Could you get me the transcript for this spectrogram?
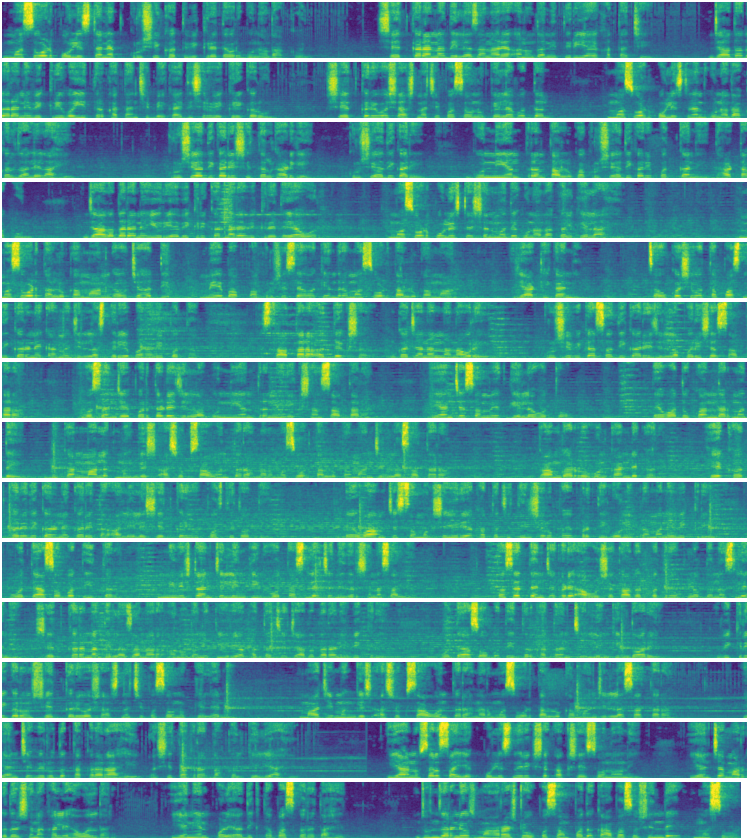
Mhaswad police ठाण्यात कृषी खत विक्रेत्यावर गुन्हा दाखल. शेतकऱ्यांना दिल्या जाणाऱ्या अनुदानित युरिया खताची जादा दराने विक्री व इतर खतांची बेकायदेशीर विक्री करून शेतकरी व शासनाची फसवणूक केल्याबद्दल मसवड पोलीस ठाण्यात गुन्हा दाखल झालेला आहे. कृषी अधिकारी शीतल घाडगे कृषी अधिकारी गुण नियंत्रण तालुका कृषी अधिकारी पथकाने धाड टाकून जादा दराने युरिया विक्री करणाऱ्या विक्रेते यावर मसवड पोलीस स्टेशनमध्ये गुन्हा दाखल केला आहे. मसवड तालुका माणगावच्या हद्दीत मे बाप्पा कृषी सेवा केंद्र मसवड तालुका मान या ठिकाणी चौकशी व तपासणी करणे कामे जिल्हास्तरीय भरारी पथक सातारा अध्यक्ष गजानन ननावरे कृषी विकास अधिकारी जिल्हा परिषद सातारा व संजय परतडे जिल्हा गुण नियंत्रण निरीक्षण सातारा यांच्या समेत गेलो होतो. तेव्हा दुकानदारमध्ये दुकान मालक मंगेश अशोक सावंत राहणार मसवड तालुका मान जिल्हा सातारा. कामगार रोहन कांडेकर हे खत खरेदी करण्याकरिता आलेले शेतकरी उपस्थित होते. तेव्हा आमचे समक्ष युरिया खताची तीनशे रुपये प्रति गोणीप्रमाणे विक्री व त्यासोबत इतर निविष्टांचे लिंकिंग होत असल्याचे निदर्शनास आले. तसेच त्यांच्याकडे आवश्यक कागदपत्रे उपलब्ध नसल्याने शेतकऱ्यांना दिला जाणारा अनुदानित युरिया खताची जादा दराने विक्री व त्यासोबत इतर खतांची लिंकिंगद्वारे विक्री करून शेतकरी व शासनाची फसवणूक केल्याने माजी मंगेश अशोक सावंत राहणार मसवड तालुका मान जिल्हा सातारा यांच्या विरुद्ध तक्रार आहे अशी तक्रार दाखल केली आहे. यानुसार सहाय्यक पोलीस निरीक्षक अक्षय सोनवणे यांच्या मार्गदर्शनाखाली हवालदार एन एन पळे अधिक तपास करत आहेत. झुंजार न्यूज महाराष्ट्र उपसंपादक आबासू शिंदे मसवड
